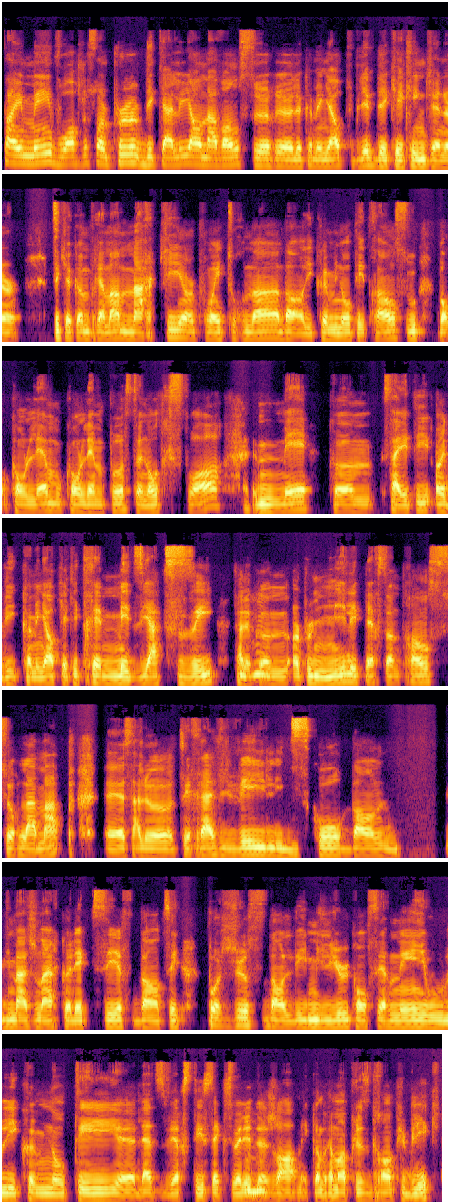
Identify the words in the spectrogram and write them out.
pas aimé voir juste un peu décalé en avance sur le coming out public de Caitlyn Jenner. C'est qui a comme vraiment marqué un point tournant dans les communautés trans où, bon, qu'on l'aime ou qu'on l'aime pas, c'est une autre histoire, mais comme ça a été un des coming out qui a été très médiatisé. Ça a mm-hmm. comme un peu mis les personnes trans sur la map. Euh, ça a ravivé les discours dans l'imaginaire collectif, dans pas juste dans les milieux concernés ou les communautés euh, de la diversité sexuelle et de mm-hmm. genre, mais comme vraiment plus grand public.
